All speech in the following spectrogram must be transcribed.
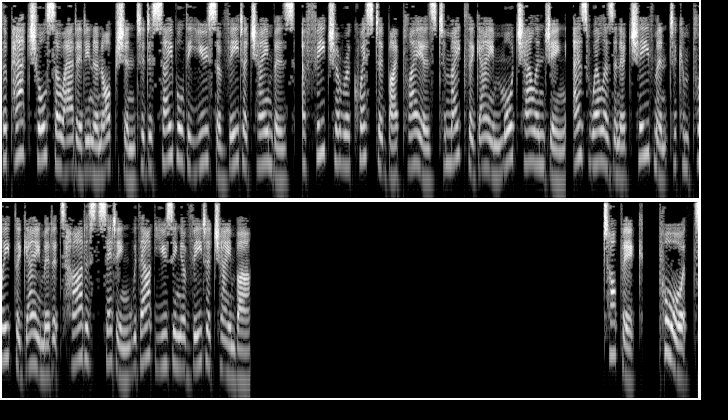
The patch also added in an option to disable the use of Vita chambers, a feature requested by players to make the game more challenging, as well as an achievement to complete the game at its hardest setting without using a Vita chamber. Ports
